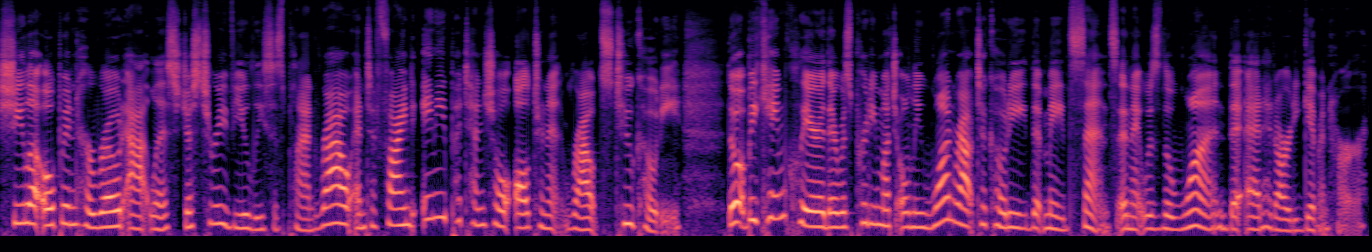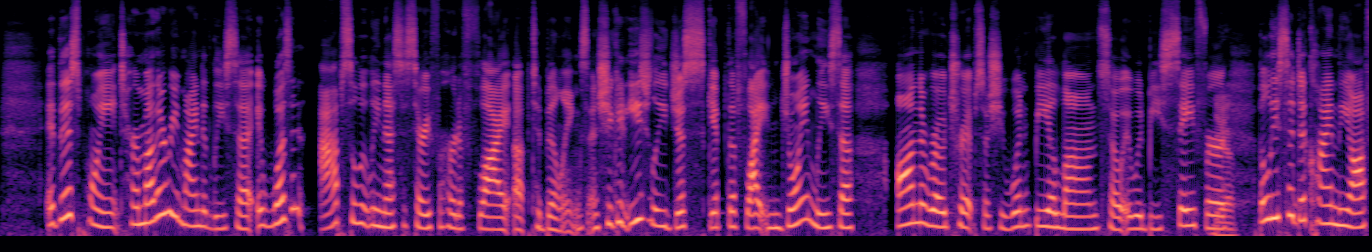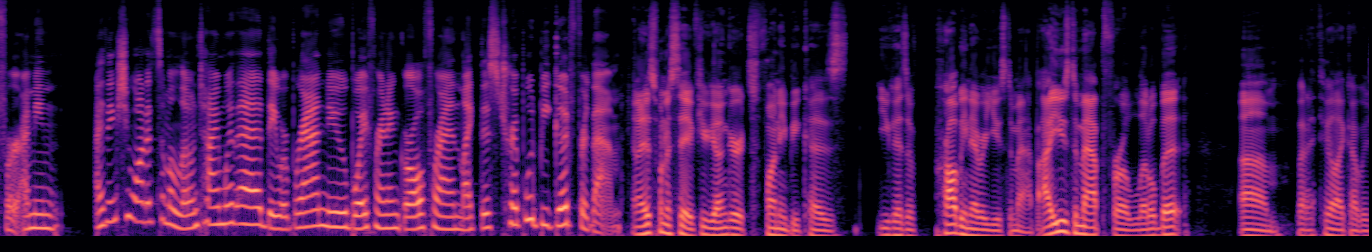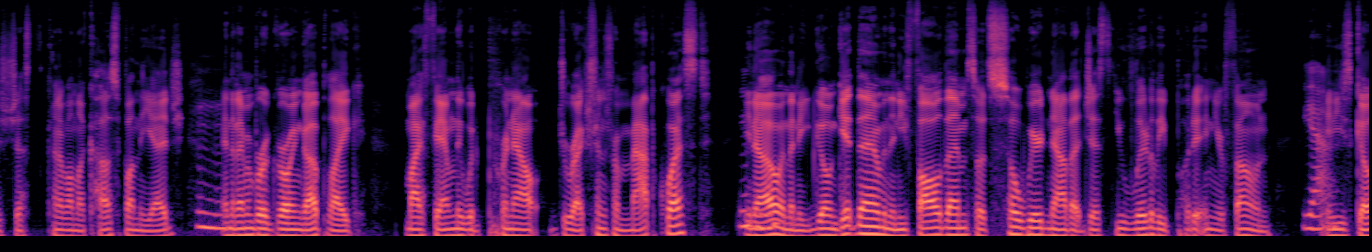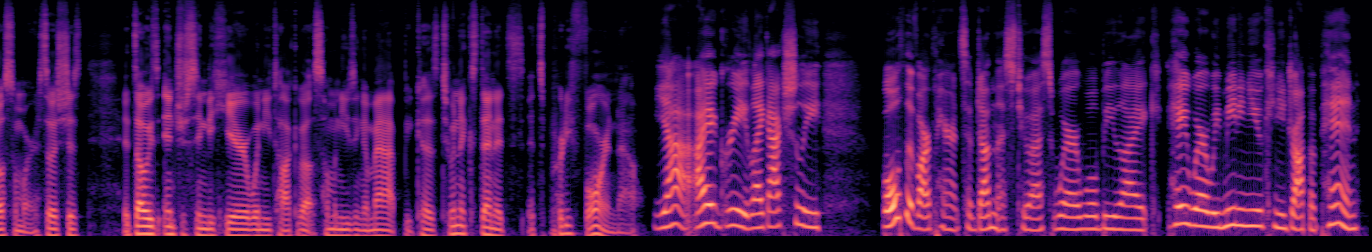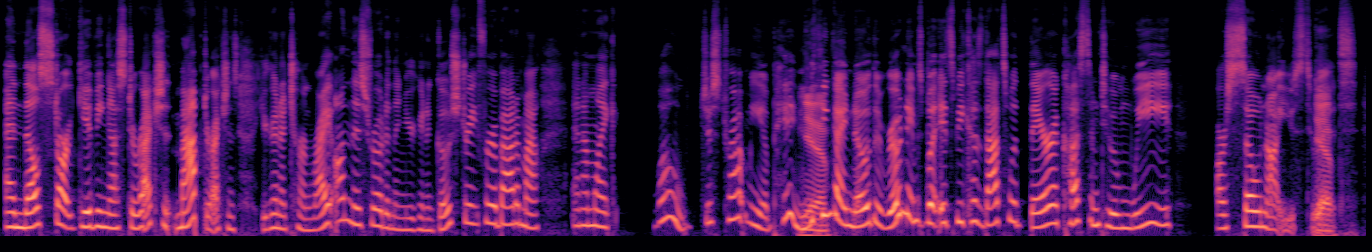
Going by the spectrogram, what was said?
Sheila opened her road atlas just to review Lisa's planned route and to find any potential alternate routes to Cody. Though it became clear there was pretty much only one route to Cody that made sense, and it was the one that Ed had already given her. At this point, her mother reminded Lisa it wasn't absolutely necessary for her to fly up to Billings, and she could easily just skip the flight and join Lisa on the road trip so she wouldn't be alone, so it would be safer. Yeah. But Lisa declined the offer. I mean, I think she wanted some alone time with Ed. They were brand new, boyfriend and girlfriend. Like this trip would be good for them. And I just want to say, if you're younger, it's funny because you guys have probably never used a map. I used a map for a little bit, um, but I feel like I was just kind of on the cusp, on the edge. And then I remember growing up, like my family would print out directions from MapQuest, you know, and then you'd go and get them, and then you'd follow them. So it's so weird now that just you literally put it in your phone Yeah. and you just go somewhere. So it's just it's always interesting to hear when you talk about someone using a map because to an extent it's it's pretty foreign now. Yeah, I agree. Like, actually, both of our parents have done this to us where we'll be like, hey, where are we meeting you? Can you drop a pin? And they'll start giving us direction, map directions. You're going to turn right on this road and then you're going to go straight for about a mile. And I'm like, whoa, just drop me a pin. You think I know the road names, but it's because that's what they're accustomed to. And we are so not used to Yeah. it.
